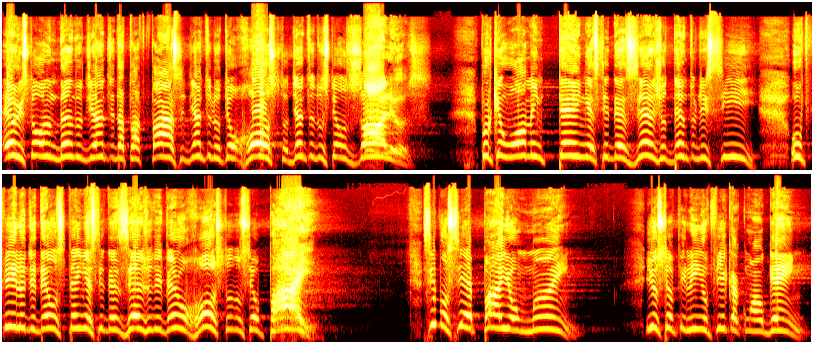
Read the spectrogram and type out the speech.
eu estou andando diante da tua face, diante do teu rosto, diante dos teus olhos. Porque o homem tem esse desejo dentro de si. O filho de Deus tem esse desejo de ver o rosto do seu pai. Se você é pai ou mãe e o seu filhinho fica com alguém,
